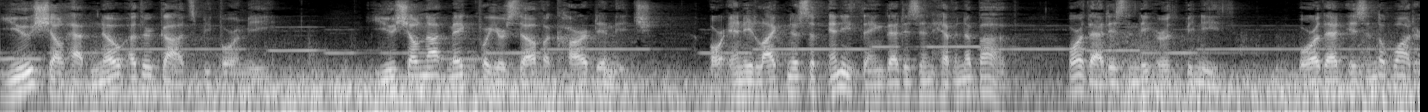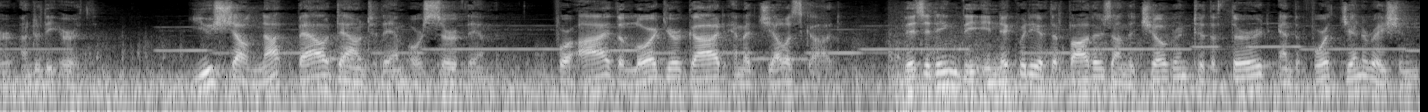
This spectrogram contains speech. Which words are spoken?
You shall have no other gods before me. You shall not make for yourself a carved image, or any likeness of anything that is in heaven above, or that is in the earth beneath, or that is in the water under the earth. You shall not bow down to them or serve them. For I, the Lord your God, am a jealous God, visiting the iniquity of the fathers on the children to the third and the fourth generation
